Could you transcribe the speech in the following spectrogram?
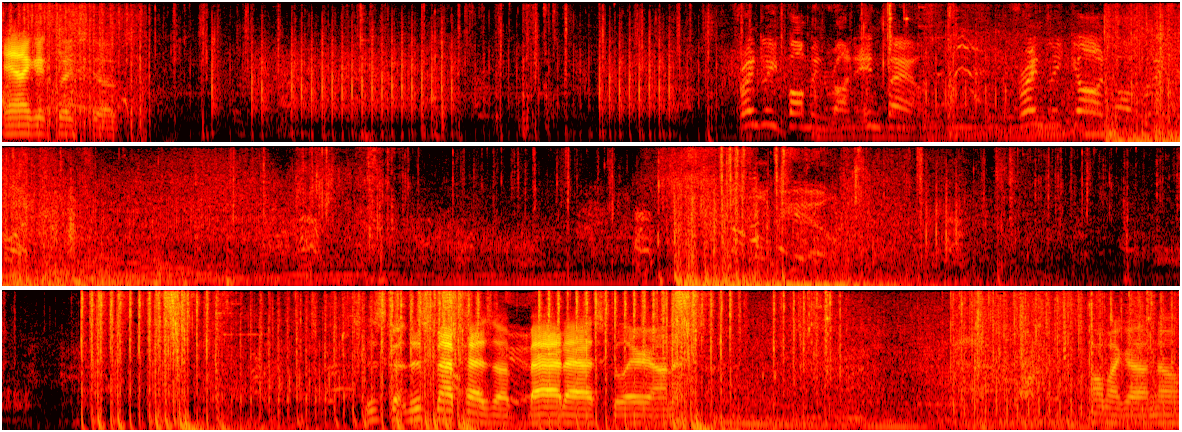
And I get quick scopes. Friendly bombing run inbound. Friendly guard dog on its way. This this map has a badass glare on it. Oh my god, no.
